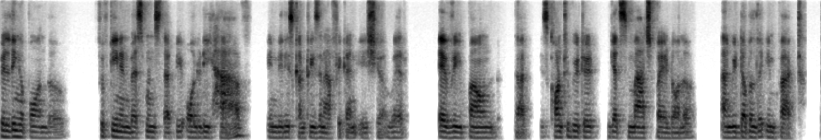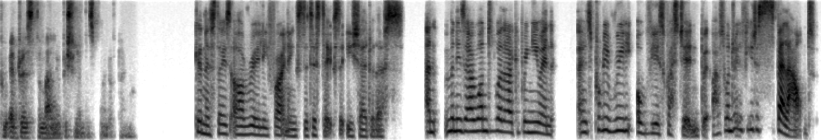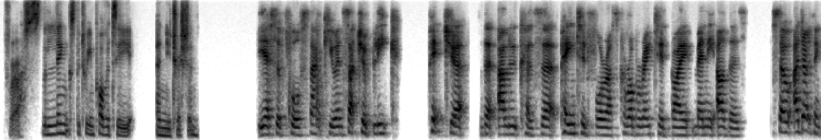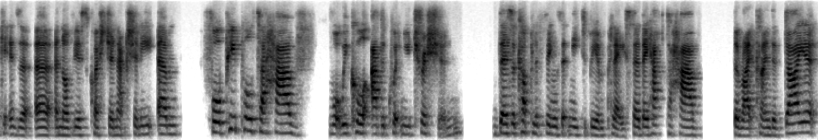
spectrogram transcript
building upon the 15 investments that we already have in various countries in Africa and Asia, where every pound that is contributed gets matched by a dollar, and we double the impact to address the malnutrition at this point of time. Goodness, those are really frightening statistics that you shared with us. And Maniza, I wondered whether I could bring you in. And it's probably a really obvious question, but I was wondering if you could just spell out for us the links between poverty and nutrition. Yes, of course. Thank you. And such a bleak picture that Alok has uh, painted for us, corroborated by many others. So I don't think it is a, a an obvious question, actually. Um, for people to have what we call adequate nutrition, there's a couple of things that need to be in place. So they have to have the right kind of diet.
